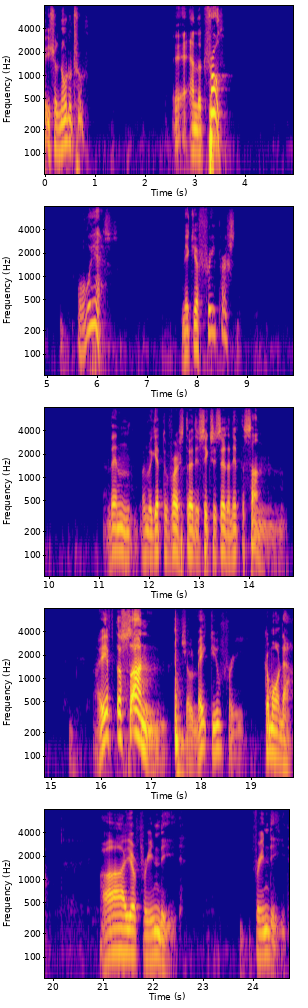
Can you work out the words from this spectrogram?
You shall know the truth. And the truth, oh yes, make you a free person. And then when we get to verse 36, it says, And if the Son, if the Son shall make you free, come on now. Ah, you're free indeed. Free indeed.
